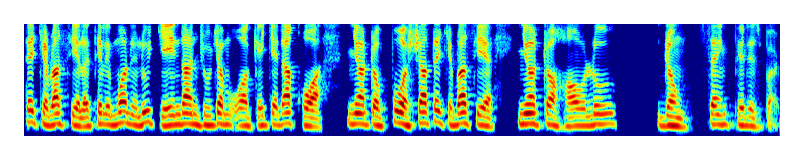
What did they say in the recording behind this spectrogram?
tế chế Russia là thế là muốn lúc chế đang chú trọng ở cái chế đa khoa nhớ trong bùa sát tế chế Russia nhớ trò hậu lưu trong Saint Petersburg.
